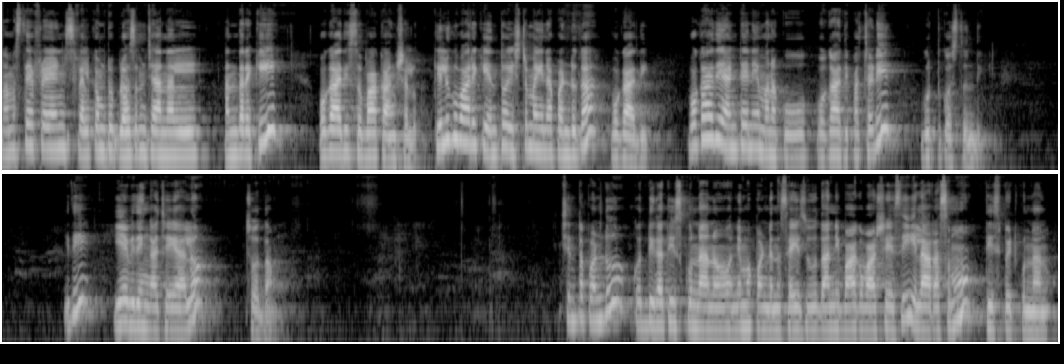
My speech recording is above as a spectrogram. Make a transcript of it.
నమస్తే friends welcome to Blossom channel. అందరికీ ఉగాది శుభాకాంక్షలు. తెలుగువారికి ఎంతో ఇష్టమైన పండుగ ఉగాది. ఉగాది అంటేనే మనకు ఉగాది పచ్చడి గుర్తుకొస్తుంది. ఇది ఏ విధంగా చేయాలో చూద్దాం. చింతపండు కొద్దిగా తీసుకున్నాను నిమ్మపండున సైజు దాన్ని బాగా వాష్ చేసి ఇలా రసము తీసి పెట్టుకున్నాను.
